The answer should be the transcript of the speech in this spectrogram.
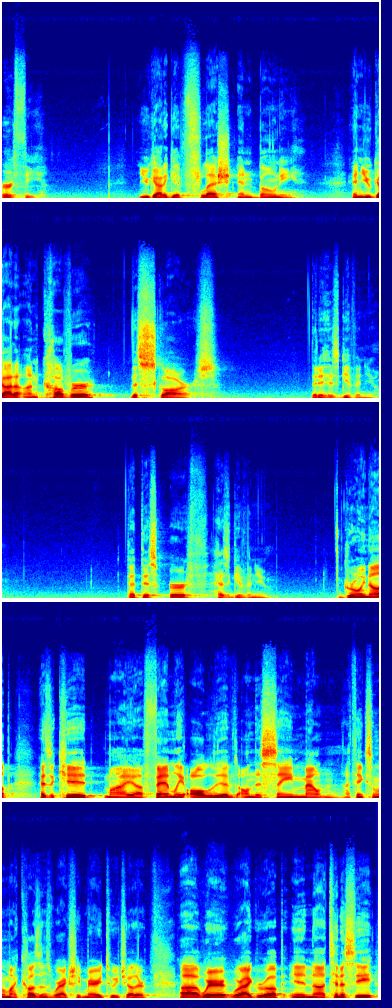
earthy. You got to get flesh and bony. And you got to uncover the scars that it has given you, that this earth has given you. Growing up, as a kid, my uh, family all lived on this same mountain. I think some of my cousins were actually married to each other, uh, where, where I grew up in uh, Tennessee.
